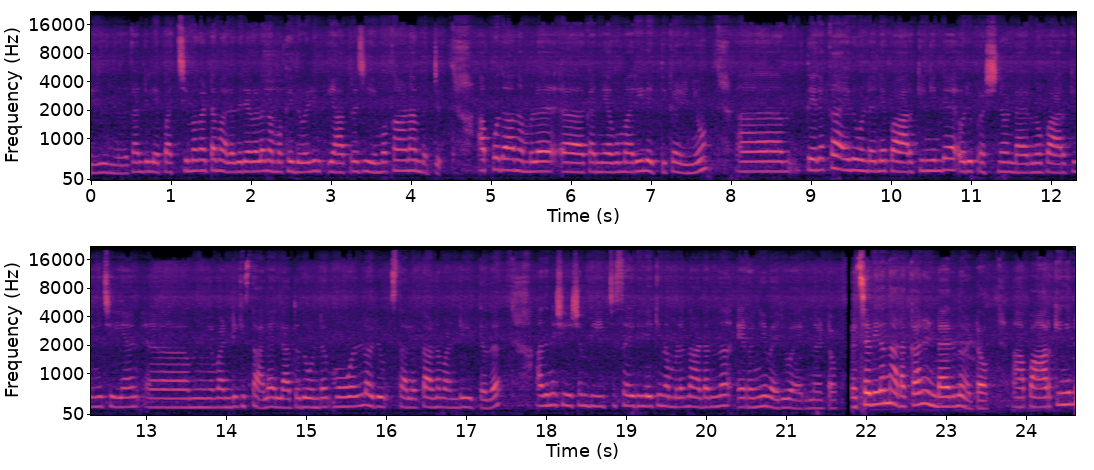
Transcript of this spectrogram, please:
എഴുതുന്നത്. കണ്ടില്ലേ? പശ്ചിമഘട്ട മലനിരകൾ നമുക്ക് ഇതുവഴി യാത്ര ചെയ്യുമ്പോൾ കാണാൻ പറ്റും. അപ്പോൾ ഇതാ നമ്മൾ കന്യാകുമാരിയിൽ എത്തിക്കഴിഞ്ഞു. തിരക്കായതുകൊണ്ട് തന്നെ പാർക്കിങ്ങിന്റെ ഒരു പ്രശ്നം ഉണ്ടായിരുന്നു. പാർക്കിംഗ് ചെയ്യാൻ വണ്ടിക്ക് വണ്ടിക്ക് സ്ഥലമില്ലാത്തത് കൊണ്ട് മുകളിലൊരു സ്ഥലത്താണ് വണ്ടി ഇട്ടത്. അതിനുശേഷം ബീച്ച് സൈഡിലേക്ക് നമ്മൾ നടന്ന് ഇറങ്ങി വരുമായിരുന്നു കേട്ടോ. കുറച്ചധികം നടക്കാനുണ്ടായിരുന്നു കേട്ടോ. പാർക്കിങ്ങിൽ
